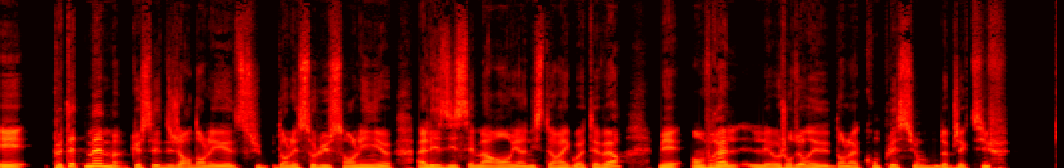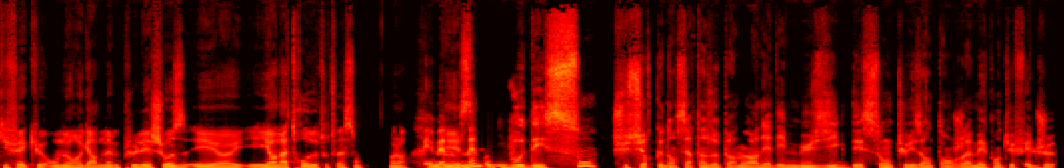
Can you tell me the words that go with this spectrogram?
Et peut-être même que c'est genre dans les dans les solus en ligne, euh, allez-y, c'est marrant, il y a un Easter egg, whatever. Mais en vrai, les- aujourd'hui, on est dans la complétion d'objectifs qui fait qu'on ne regarde même plus les choses et euh, il y en a trop de toute façon. Voilà. Et même, Et même au niveau des sons, je suis sûr que dans certains open world, il y a des musiques, des sons, tu les entends jamais quand tu fais le jeu.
